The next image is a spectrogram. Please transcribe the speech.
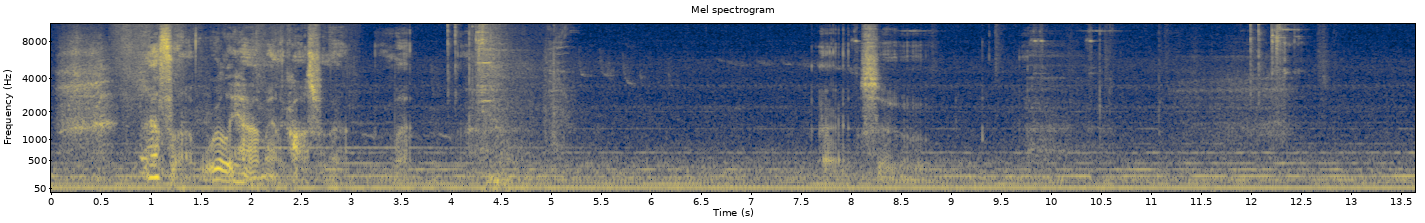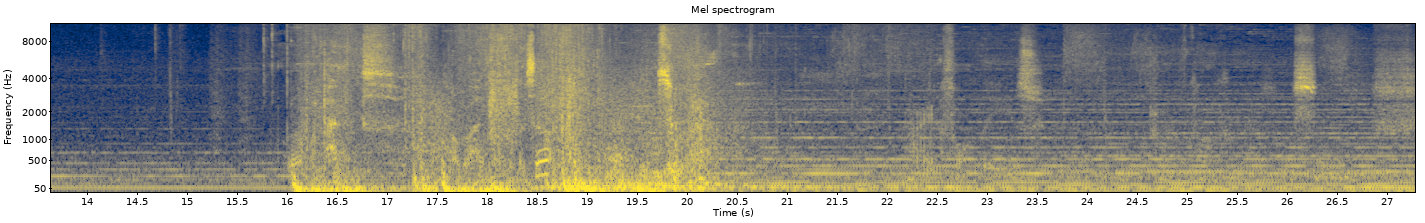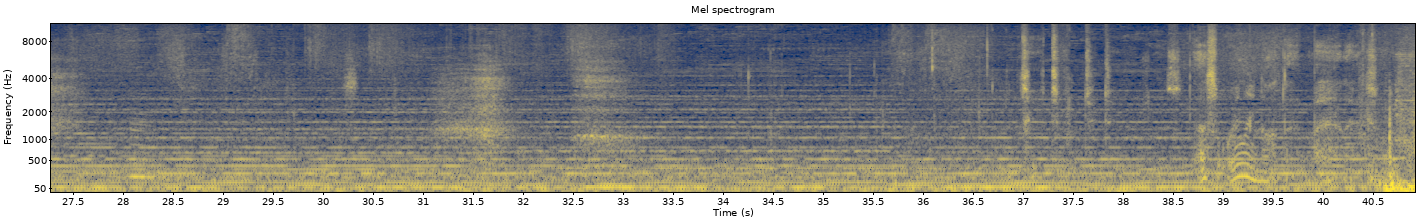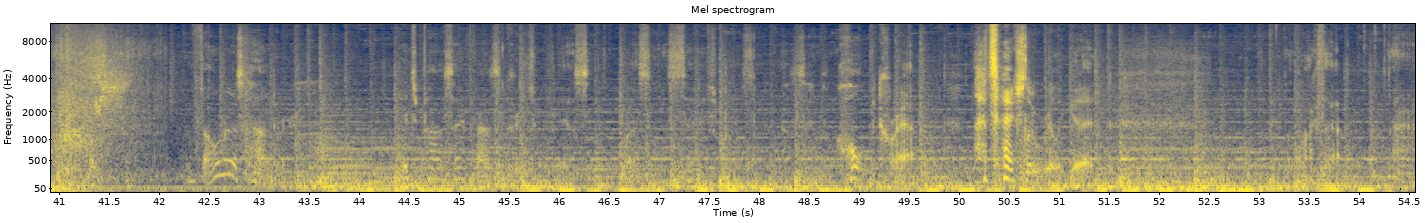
That's a really high mana cost for that. But Alright, so well, packs. I'll go ahead and open this up. So, Actually really good. Like that. Alright.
